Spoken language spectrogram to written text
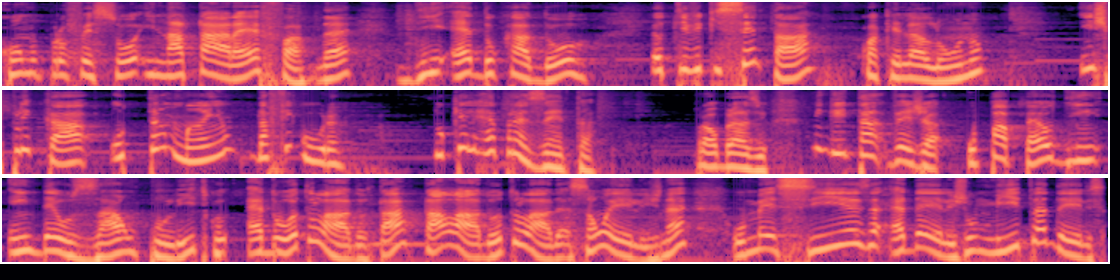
como professor e na tarefa né, de educador, eu tive que sentar com aquele aluno e explicar o tamanho da figura, do que ele representa para o Brasil. Ninguém tá. Veja, o papel de endeusar um político é do outro lado, tá? Tá lá, do outro lado. É- São eles, né? O Messias é deles, o mito é deles.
